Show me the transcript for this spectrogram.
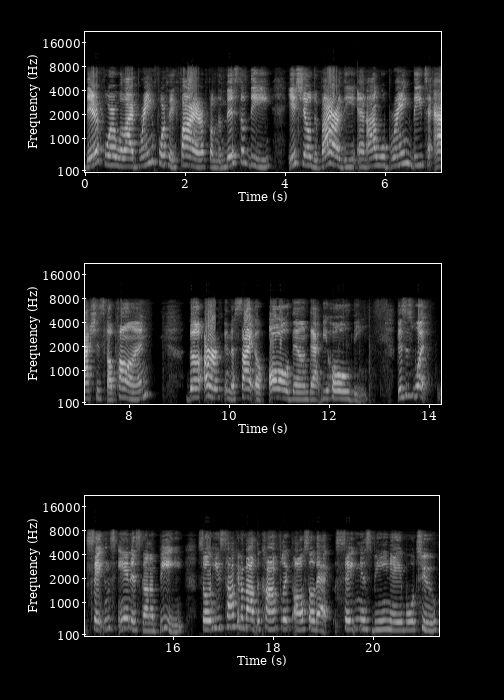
Therefore will I bring forth a fire from the midst of thee, it shall devour thee, and I will bring thee to ashes upon the earth in the sight of all them that behold thee. This is what Satan's end is going to be. So he's talking about the conflict also that Satan is being able to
